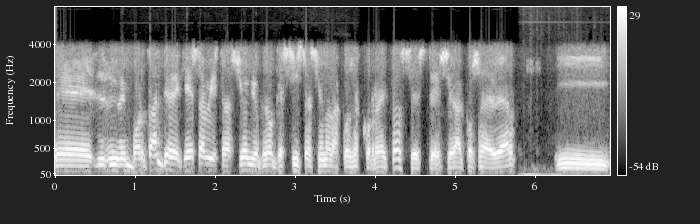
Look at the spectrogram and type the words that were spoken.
Eh, lo importante de que esa administración yo creo que sí está haciendo las cosas correctas, este será cosa de ver y,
